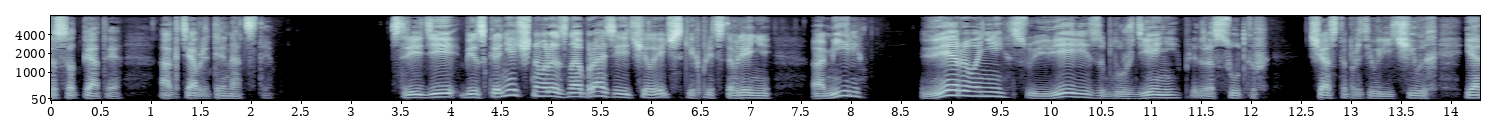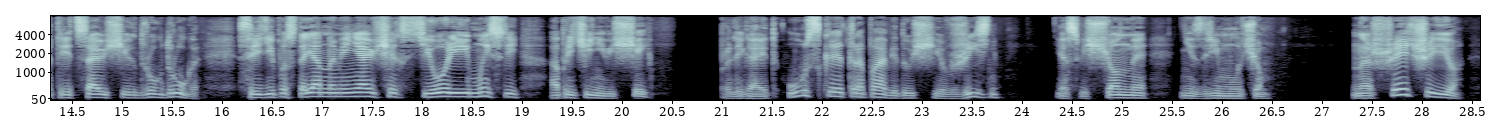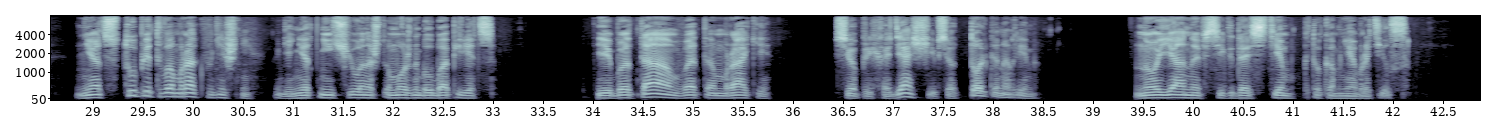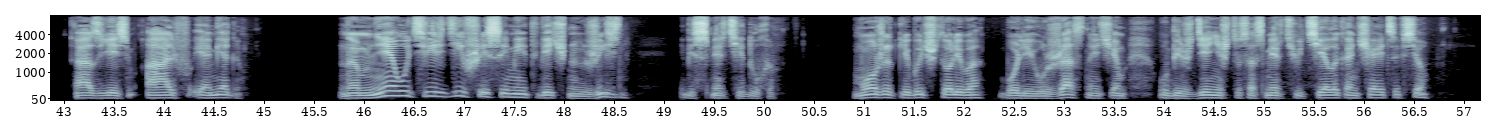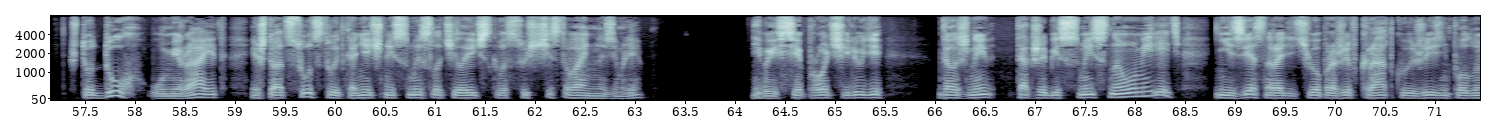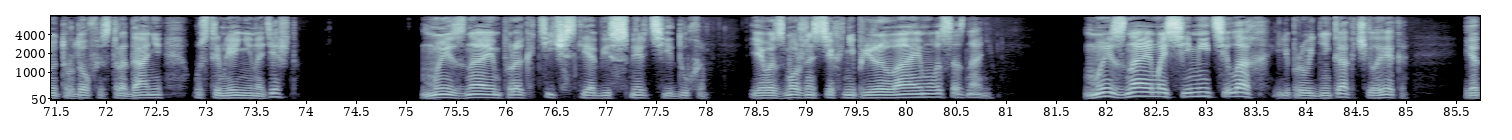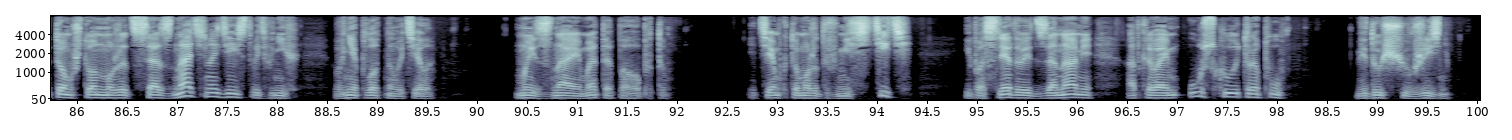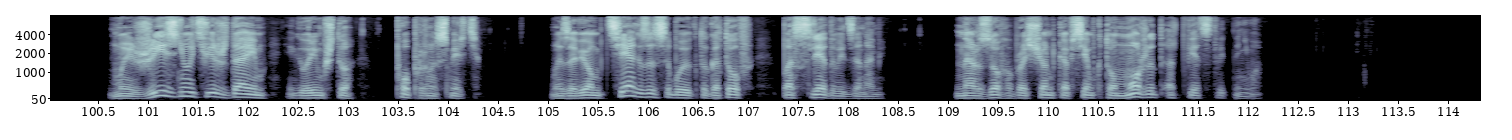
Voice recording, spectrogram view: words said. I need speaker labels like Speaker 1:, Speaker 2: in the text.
Speaker 1: 605. Октябрь 13. Среди бесконечного разнообразия человеческих представлений о мире, верований, суеверий, заблуждений, предрассудков, часто противоречивых и отрицающих друг друга, среди постоянно меняющихся теорий и мыслей о причине вещей, пролегает узкая тропа, ведущая в жизнь и освещенная незримым лучом. Нашедший ее не отступит во мрак внешний, где нет ничего, на что можно было бы опереться ибо там, в этом мраке, все приходящее, все только на время. Но я навсегда с тем, кто ко мне обратился. Аз есть альф и омега. На мне утвердившийся имеет вечную жизнь и бессмертие духа. Может ли быть что-либо более ужасное, чем убеждение, что со смертью тела кончается все? Что дух умирает и что отсутствует конечный смысл человеческого существования на земле? ибо и все прочие люди должны также бессмысленно умереть, неизвестно ради чего прожив краткую жизнь, полную трудов и страданий, устремлений и надежд. Мы знаем практически о бессмертии духа и о возможностях непрерываемого сознания. Мы знаем о семи телах или проводниках человека и о том, что он может сознательно действовать в них, вне плотного тела. Мы знаем это по опыту и тем, кто может вместить и последовать за нами, открываем узкую тропу, ведущую в жизнь. Мы жизнь утверждаем и говорим, что попрана смерть. Мы зовем тех за собой, кто готов последовать за нами. Наш зов обращен ко всем, кто может ответствовать на него.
